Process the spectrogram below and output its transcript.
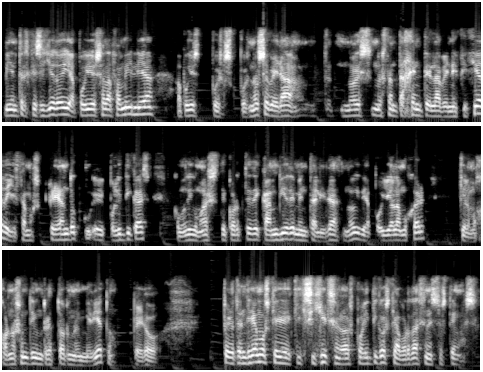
mientras que si yo doy apoyos a la familia, apoyos, pues, pues no se verá, no es, no es tanta gente la beneficiada y estamos creando eh, políticas, como digo, más de corte de cambio de mentalidad, ¿no? Y de apoyo a la mujer que a lo mejor no son de un retorno inmediato, pero, pero tendríamos que, que exigirse a los políticos que abordasen estos temas.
